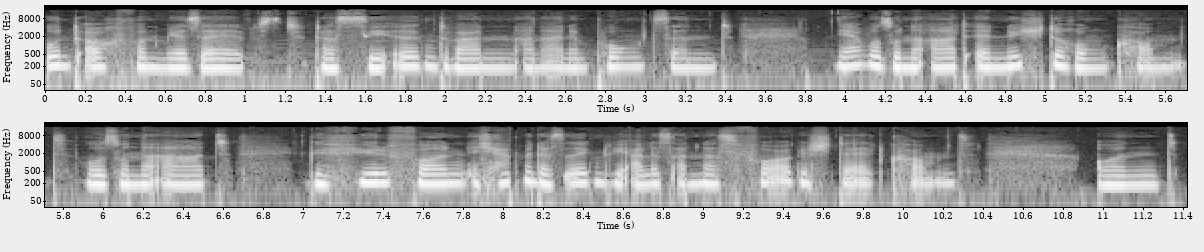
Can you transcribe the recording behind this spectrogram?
und auch von mir selbst, dass sie irgendwann an einem Punkt sind, ja, wo so eine Art Ernüchterung kommt, wo so eine Art Gefühl von, ich habe mir das irgendwie alles anders vorgestellt kommt. Und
